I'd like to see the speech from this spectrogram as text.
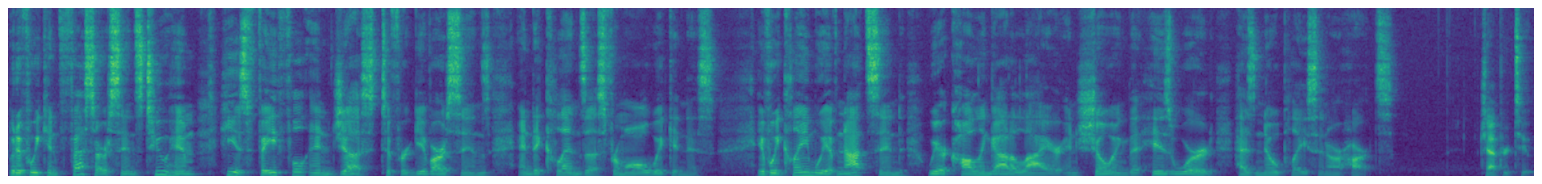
But if we confess our sins to him, he is faithful and just to forgive our sins and to cleanse us from all wickedness. If we claim we have not sinned, we are calling God a liar and showing that his word has no place in our hearts chapter 2.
